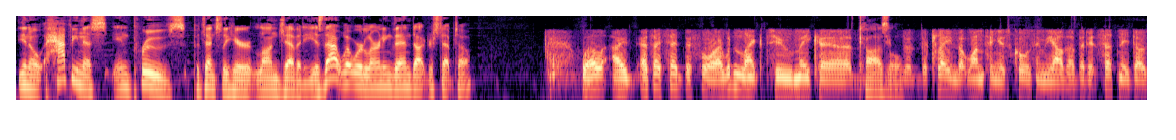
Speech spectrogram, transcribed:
you know, happiness improves potentially here longevity. Is that what we're learning then, Dr. Steptoe? Well, I, as I said before, I wouldn't like to make a Causal. The, the claim that one thing is causing the other, but it certainly does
